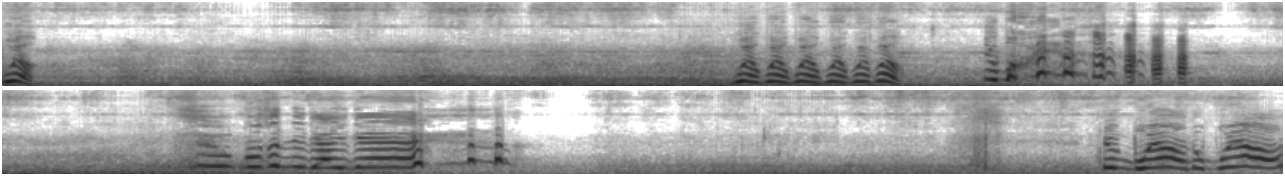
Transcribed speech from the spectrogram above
뭐야? 뭐야 뭐야 뭐야 뭐야 뭐야 뭐야? 이거 뭐야? 무슨 일이야 이게? 이거 뭐야? 너 뭐야?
